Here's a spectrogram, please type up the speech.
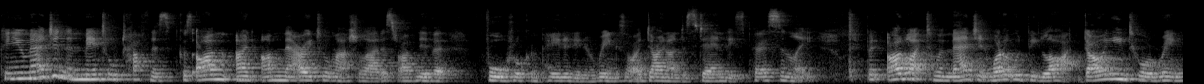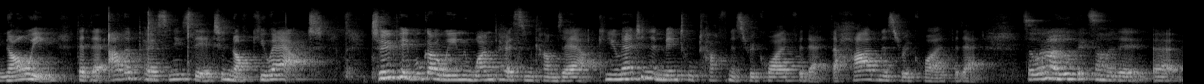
Can you imagine the mental toughness? Because I'm I'm married to a martial artist. I've never fought or competed in a ring, so I don't understand this personally. But I'd like to imagine what it would be like going into a ring knowing that that other person is there to knock you out. Two people go in, one person comes out. Can you imagine the mental toughness required for that, the hardness required for that? So when I look at some of the uh,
